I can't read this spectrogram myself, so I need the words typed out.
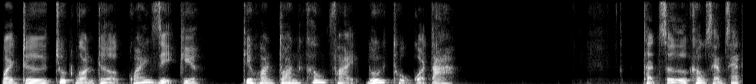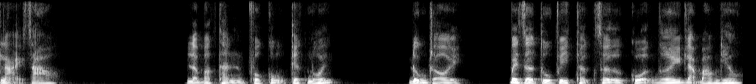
ngoại trừ chút ngọn lửa quái dị kia, thì hoàn toàn không phải đối thủ của ta. Thật sự không xem xét lại sao? Lâm Bắc Thần vô cùng tiếc nuối. Đúng rồi, bây giờ tu vi thực sự của ngươi là bao nhiêu?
